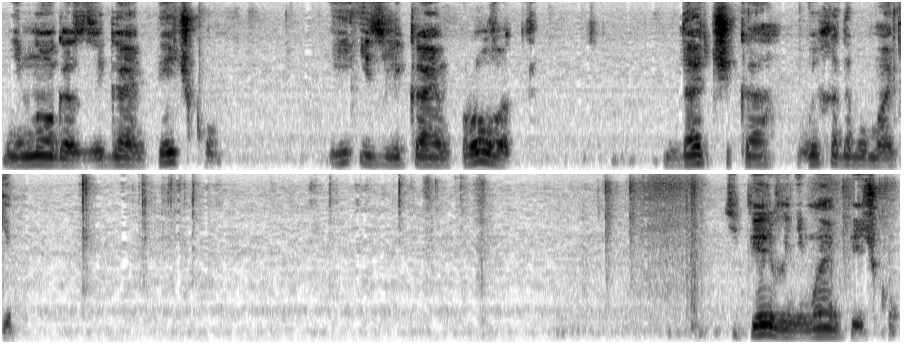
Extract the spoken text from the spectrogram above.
немного сдвигаем печку и извлекаем провод датчика выхода бумаги. Теперь вынимаем печку.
